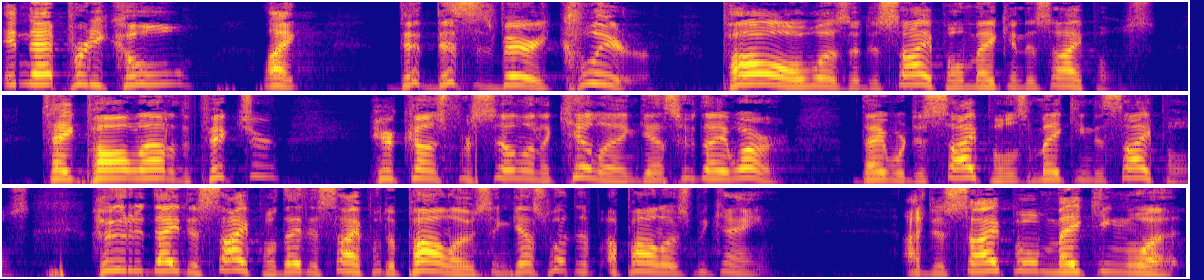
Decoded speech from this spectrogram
Isn't that pretty cool? Like, th- this is very clear. Paul was a disciple making disciples. Take Paul out of the picture. Here comes Priscilla and Aquila, and guess who they were? They were disciples making disciples. Who did they disciple? They discipled Apollos, and guess what Apollos became? A disciple making what?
